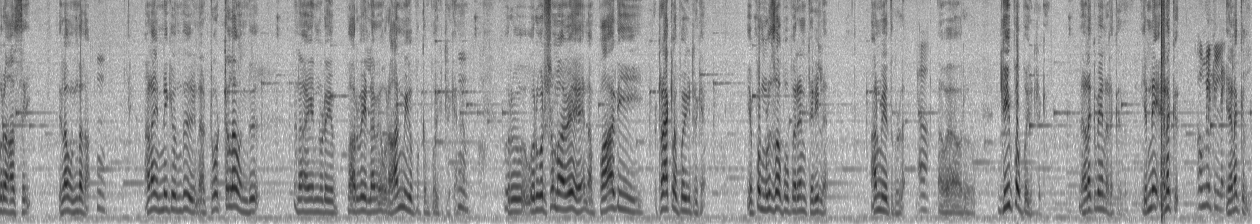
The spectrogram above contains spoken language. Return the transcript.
ஒரு ஆசை. இதெல்லாம் உண்மைதான். ஆனால் இன்னைக்கு வந்து நான் டோட்டலாக வந்து நான் என்னுடைய பார்வை எல்லாமே ஒரு ஆன்மீக பக்கம் போய்கிட்டு இருக்கேன். ஒரு ஒரு வருஷமாகவே நான் பாதி ட்ராக்ல போய்கிட்டு இருக்கேன். எப்போ முழுசாக போகிறேன்னு தெரியல. ஆன்மீகத்துக்குள்ளே. ஒரு டீப்பாக போய்கிட்டு இருக்கேன் நடக்கவே நடக்காது. என்ன எனக்கு. உங்களுக்கு இல்லை. எனக்கு இல்லை.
